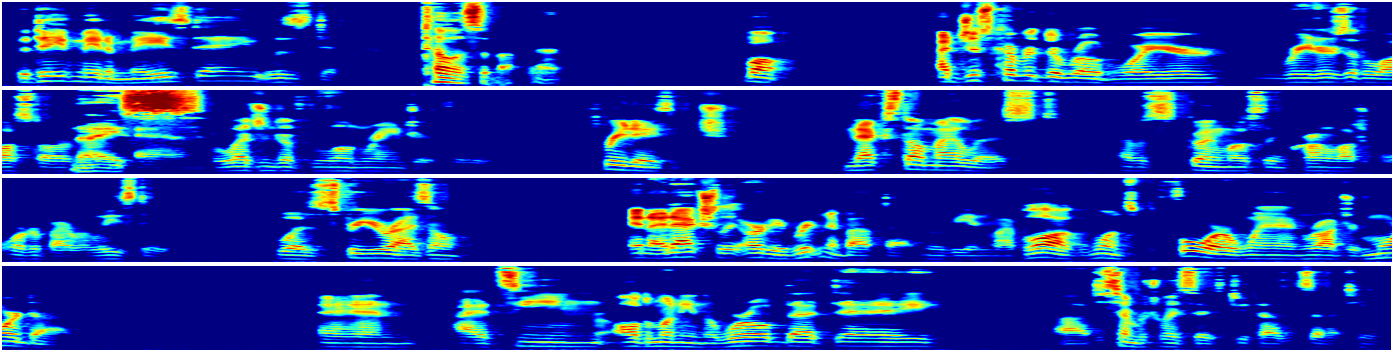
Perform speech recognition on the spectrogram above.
the Dave Made a Maze Day was different. Tell us about that. Well, I just covered The Road Warrior, Raiders of the Lost Ark, Nice. and The Legend of the Lone Ranger for three days each. Next on my list, I was going mostly in chronological order by release date, was For Your Eyes Only. And I'd actually already written about that movie in my blog once before when Roger Moore died. And I had seen All the Money in the World that day, uh, December 26, 2017.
